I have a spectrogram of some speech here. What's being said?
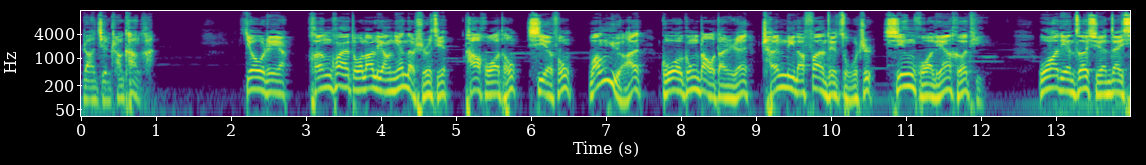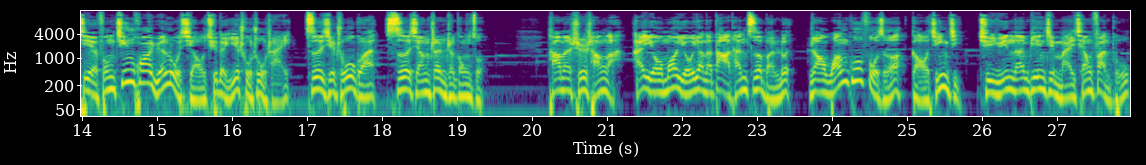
让警察看看。就这样，很快躲了两年的时间，他伙同谢峰、王玉安、郭公道等人成立了犯罪组织“星火联合体”。窝点则选在谢峰金花园路小区的一处住宅，自己主管思想政治工作。他们时常啊，还有模有样的大谈《资本论》，让王国负责搞经济，去云南边境买枪贩毒。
